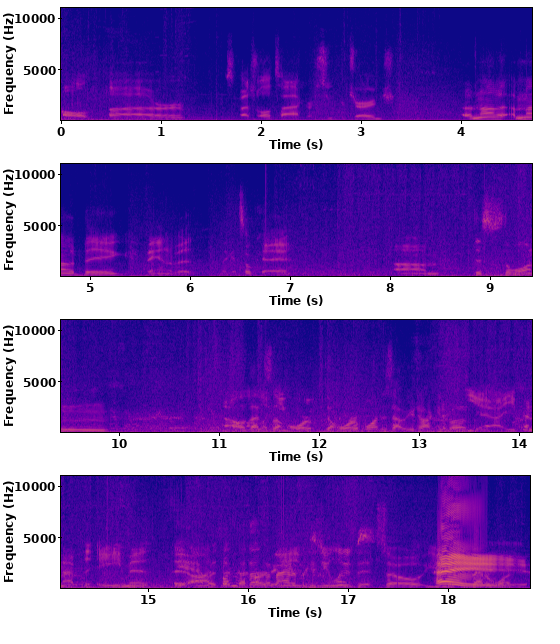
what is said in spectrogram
alt uh, or special attack or supercharge. I'm not. A, I'm not a big fan of it. Like it's okay. Um, this is the one. I Oh, don't know, that's like the you- orb. The orb one. Is that what you're talking about? Yeah, you kind of have to aim it. Yeah, Uh, but it's that, that doesn't matter because you lose it. So you get the better one. Hey!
